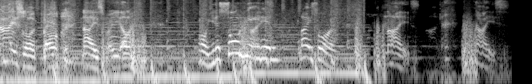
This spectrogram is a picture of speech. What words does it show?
nice one, bro. Nice, bro. Oh, you just sold me, Aiden. Nice one. Nice. Nice.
